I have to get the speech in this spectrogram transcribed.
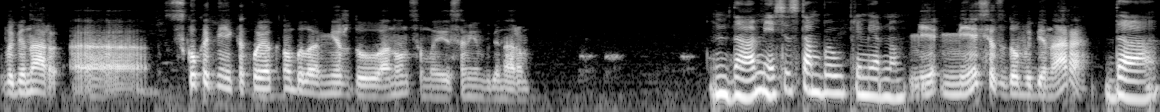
вебинар, э, сколько дней, какое окно было между анонсом и самим вебинаром? Да, месяц там был примерно. Ме- месяц до вебинара? Да.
